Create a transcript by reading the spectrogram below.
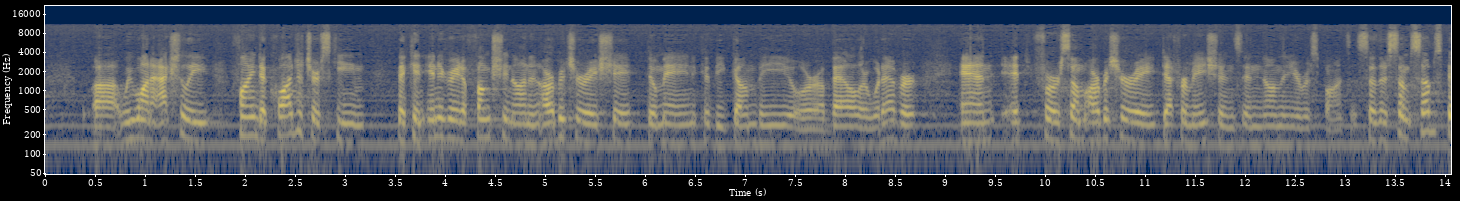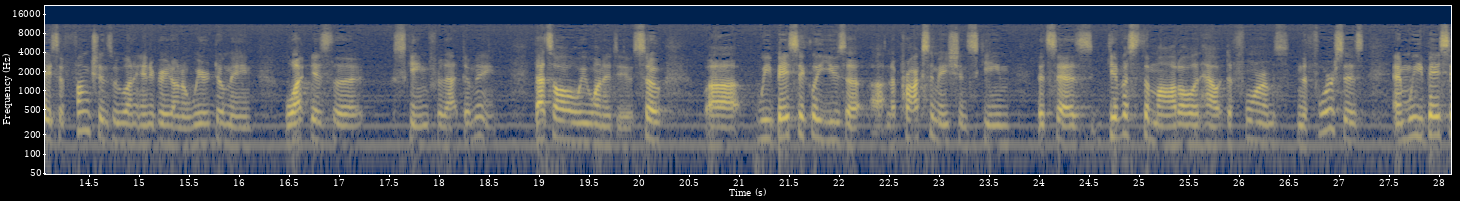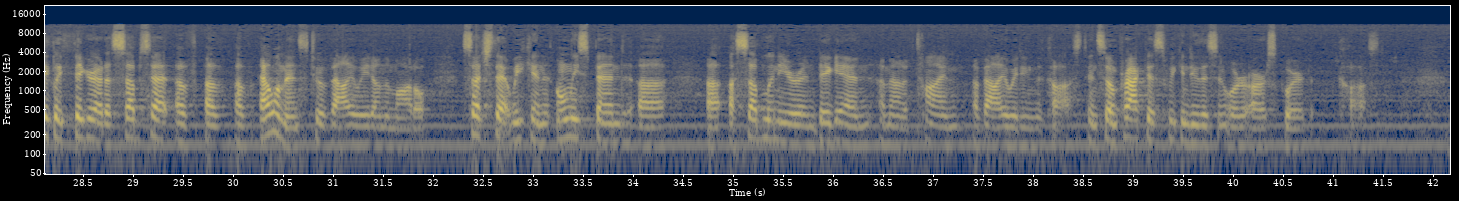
uh, we want to actually find a quadrature scheme that can integrate a function on an arbitrary shaped domain. It could be Gumby or a bell or whatever, and it, for some arbitrary deformations and nonlinear responses. So there's some subspace of functions we want to integrate on a weird domain. What is the scheme for that domain? That's all we want to do. So uh, we basically use a, an approximation scheme that says, give us the model and how it deforms and the forces, and we basically figure out a subset of, of, of elements to evaluate on the model such that we can only spend uh, a, a sublinear and big N amount of time evaluating the cost. And so in practice, we can do this in order R squared cost.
